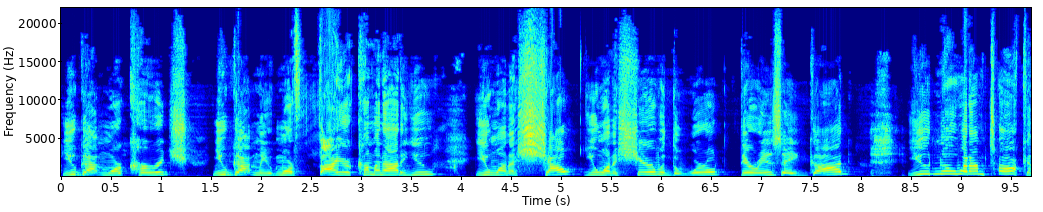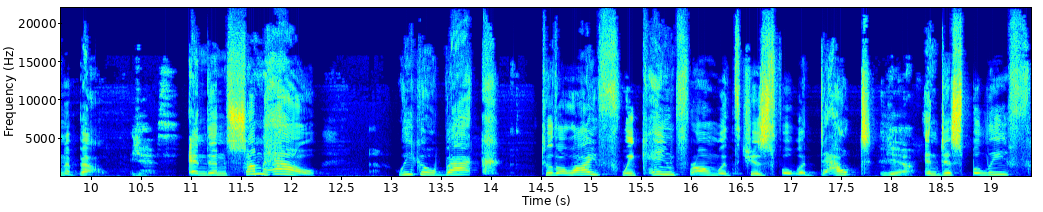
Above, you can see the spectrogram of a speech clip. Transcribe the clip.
You got more courage. You got me more fire coming out of you. You want to shout. You want to share with the world there is a God. You know what I'm talking about. Yes. And then somehow we go back to the life we came from, which is full of doubt Yeah. and disbelief.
